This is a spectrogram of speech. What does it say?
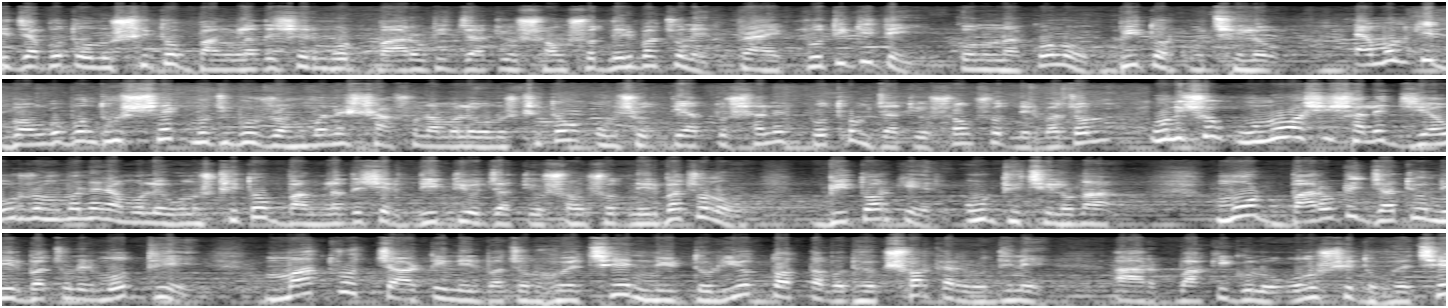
এ যাবৎ অনুষ্ঠিত বাংলাদেশের মোট বারোটি জাতীয় সংসদ নির্বাচনের প্রায় প্রতিটিতেই কোনো না কোনো বিতর্ক ছিল। এমনকি বঙ্গবন্ধু শেখ মুজিবুর রহমানের শাসন আমলে অনুষ্ঠিত উনিশশো তিয়াত্তর সালের প্রথম জাতীয় সংসদ নির্বাচন, উনিশশো উনআশি সালে জিয়াউর রহমানের আমলে অনুষ্ঠিত বাংলাদেশের দ্বিতীয় জাতীয় সংসদ নির্বাচনও বিতর্কের ঊর্ধ্বে ছিল না। মোট বারোটি জাতীয় নির্বাচনের মধ্যে মাত্র চারটি নির্বাচন হয়েছে নির্দলীয় তত্ত্বাবধায়ক সরকারের অধীনে। আর বাকিগুলো অনুষ্ঠিত হয়েছে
